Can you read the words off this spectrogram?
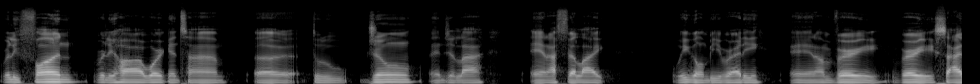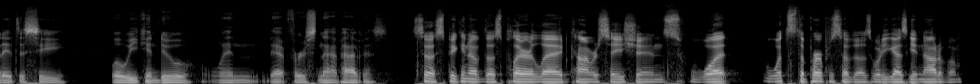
really fun, really hard working time uh, through June and July, and I feel like we're gonna be ready. And I'm very very excited to see what we can do when that first snap happens. So speaking of those player led conversations, what what's the purpose of those? What are you guys getting out of them?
